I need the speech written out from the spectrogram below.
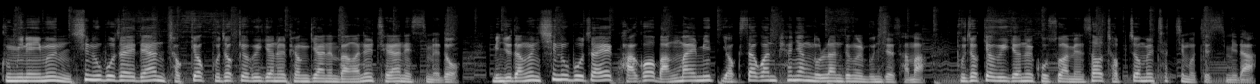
국민의힘은 신 후보자에 대한 적격 부적격 의견을 병기하는 방안을 제안했음에도 민주당은 신 후보자의 과거 막말 및 역사관 편향 논란 등을 문제 삼아 부적격 의견을 고수하면서 접점을 찾지 못했습니다.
